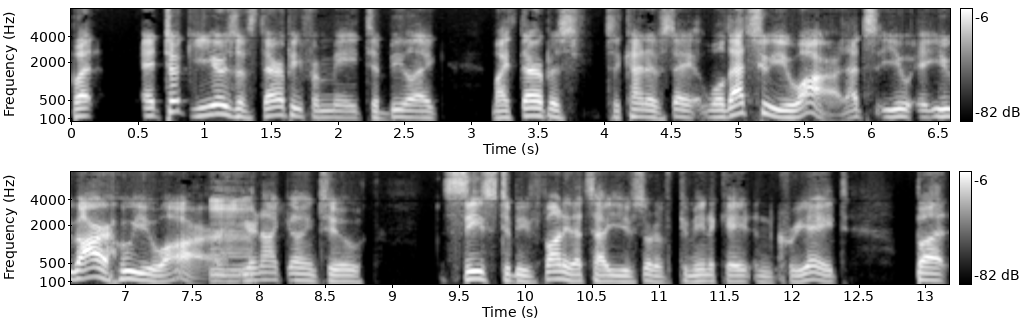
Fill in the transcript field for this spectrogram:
but it took years of therapy for me to be like my therapist to kind of say, well, that's who you are. That's you. You are who you are. Mhm. You're not going to cease to be funny. That's how you sort of communicate and create. But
